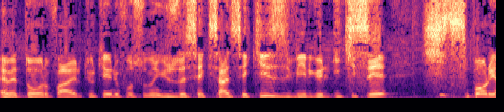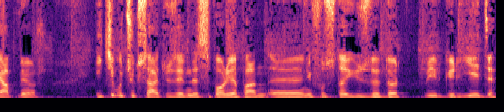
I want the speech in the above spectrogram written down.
evet doğru Fahir. Türkiye nüfusunun yüzde 88,2'si hiç spor yapmıyor. İki buçuk saat üzerinde spor yapan e, nüfusta yüzde 4,7.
